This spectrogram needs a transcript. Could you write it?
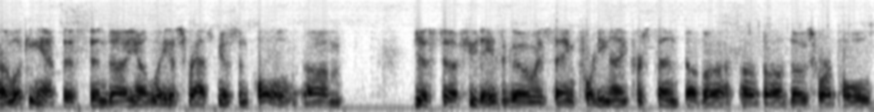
are looking at this, and uh, you know, latest Rasmussen poll um, just a few days ago is saying 49 percent of uh, of uh, those who are polled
